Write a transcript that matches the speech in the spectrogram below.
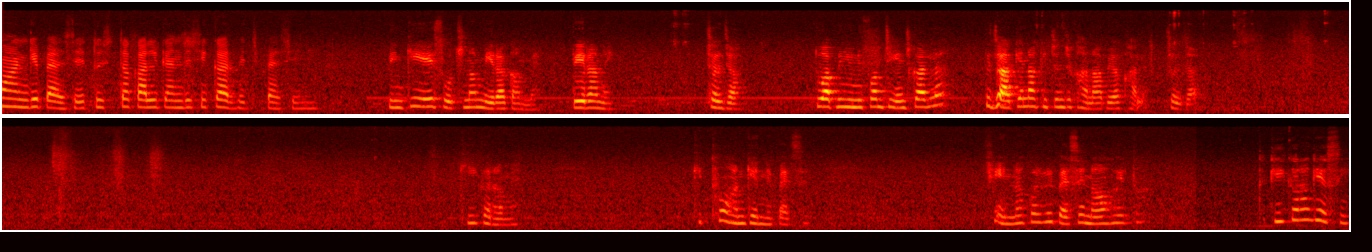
ਆਣਗੇ ਪੈਸੇ? ਤੁਸੀਂ ਤਾਂ ਕੱਲ ਕਹਿੰਦੇ ਸੀ ਘਰ ਵਿੱਚ ਪੈਸੇ ਨਹੀਂ। ਪਿੰਕੀ ਇਹ ਸੋਚਣਾ ਮੇਰਾ ਕੰਮ ਹੈ ਤੇਰਾ ਨਹੀਂ। ਚਲ ਜਾ ਤੂੰ ਆਪਣੀ ਯੂਨੀਫਾਰਮ ਚੇਂਜ ਕਰ ਲੈ ਤੇ ਜਾ ਕੇ ਨਾ ਕਿਚਨ 'ਚ ਖਾਣਾ ਪਿਆ ਖਾ ਲੈ। ਚਲ ਜਾ। ਕੀ ਕਰਾਂ ਮੈਂ? ਕਿੱਥੋਂ ਆਣਗੇ ਇੰਨੇ ਪੈਸੇ? ਜੇ ਇਹਨਾਂ ਕੋਲ ਵੀ ਪੈਸੇ ਨਾ ਹੋਏ ਤਾਂ? ਤਾਂ ਕੀ ਕਰਾਂਗੇ ਅਸੀਂ?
